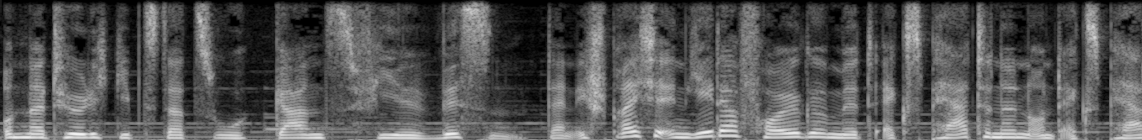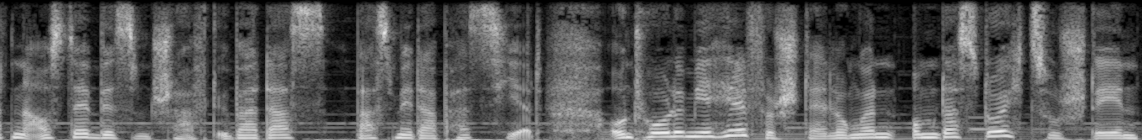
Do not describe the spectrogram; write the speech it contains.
Und natürlich gibt's dazu ganz viel Wissen, denn ich spreche in jeder Folge mit Expertinnen und Experten aus der Wissenschaft über das, was mir da passiert und hole mir Hilfestellungen, um das durchzustehen.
